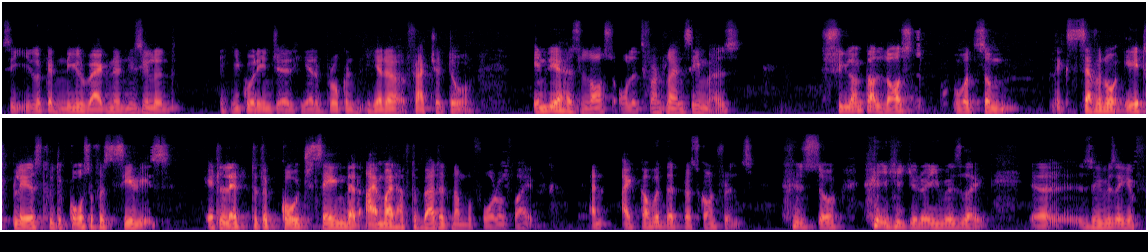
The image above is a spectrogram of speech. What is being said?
See, you look at Neil Wagner, New Zealand, he got injured, he had a broken, he had a fractured toe. India has lost all its frontline seamers. Sri Lanka lost what some like seven or eight players through the course of a series it led to the coach saying that I might have to bat at number four or five. And I covered that press conference. so, you know, he was like, uh, so he was like, if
